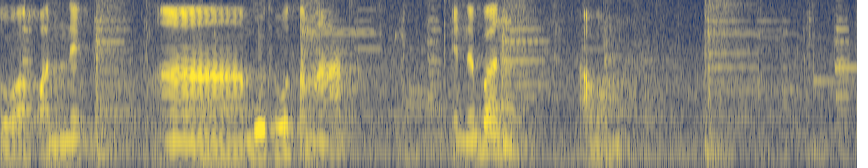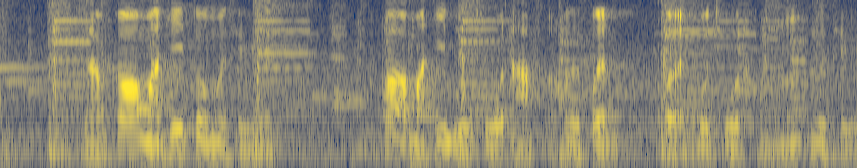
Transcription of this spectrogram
ตัว connect Bluetooth Smart Enable ครับผม แล้วก็มาที่ตัวมือถือ ก็มาที่ Bluetooth ครับ ก็คือเปิดเปิด Bluetooth ของมือถือ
